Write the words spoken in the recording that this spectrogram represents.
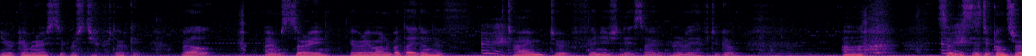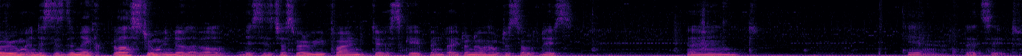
Your camera is super stupid. Okay. Well, I'm sorry, everyone, but I don't have time to finish this. I really have to go. Uh, so this is the control room, and this is the next last room in the level. This is just where we find the escape, and I don't know how to solve this. And yeah, that's it.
